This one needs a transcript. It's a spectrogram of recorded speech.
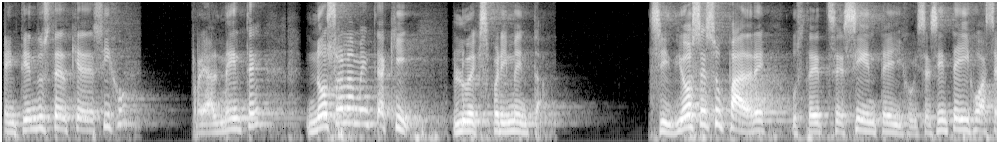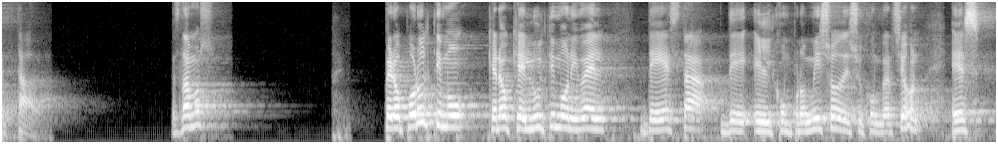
¿Entiende usted que es hijo? Realmente, no solamente aquí, lo experimenta. Si Dios es su padre, usted se siente hijo y se siente hijo aceptado. ¿Estamos? Pero por último, creo que el último nivel de esta de el compromiso de su conversión es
